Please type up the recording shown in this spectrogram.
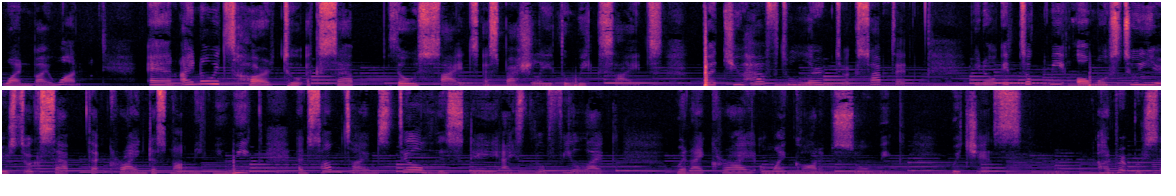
one by one. And I know it's hard to accept those sides, especially the weak sides, but you have to learn to accept it. You know, it took me almost two years to accept that crying does not make me weak, and sometimes, still this day, I still feel like when I cry, oh my god, I'm so weak, which is 100%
